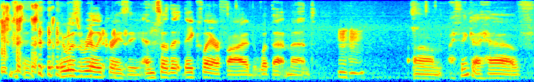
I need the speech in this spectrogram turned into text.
it, it was really crazy. And so that they clarified what that meant. hmm Um, I think I have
